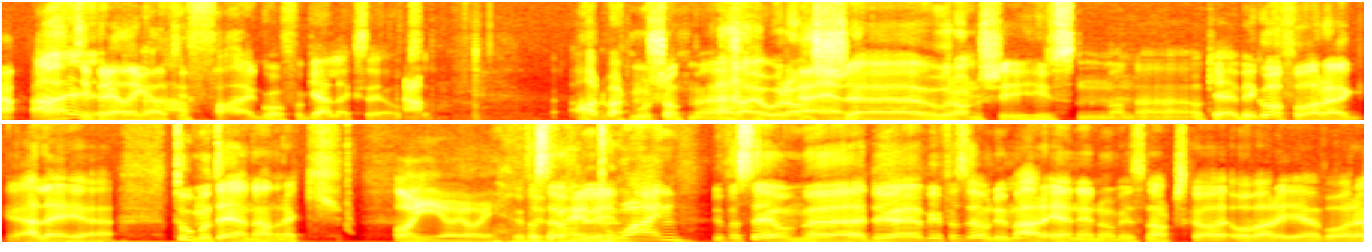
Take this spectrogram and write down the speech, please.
Ja, jeg tipper LA Galaxy. Ja, faen, jeg går for Galaxy også. Det hadde vært morsomt med de oransje, oransje i Houston, men eh, ok. Vi går for eh, LA. eh, to mot én, Henrik. Oi, oi, oi. Vi får se om du, 2-1. du får se om, eh, du, vi får se om du er mer enig når vi snart skal over i eh, vår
